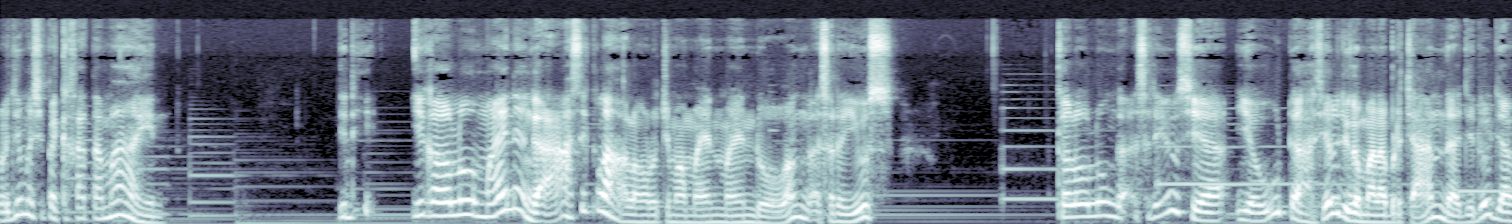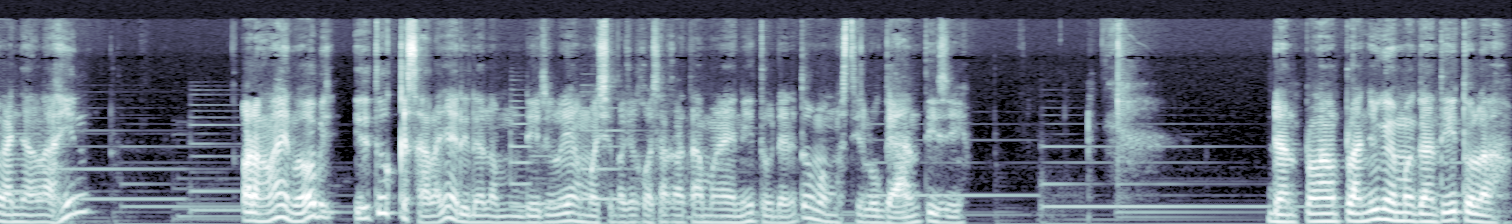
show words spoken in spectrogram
Lo aja masih pakai kata main. Jadi ya kalau lu main ya nggak asik lah. Kalau lu cuma main-main doang nggak serius. Kalau lu nggak serius ya ya udah hasil juga malah bercanda. Jadi lu jangan nyalahin orang lain bahwa itu kesalahannya di dalam diri lo yang masih pakai kosakata main itu dan itu emang mesti lo ganti sih. Dan pelan-pelan juga emang ganti itulah.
